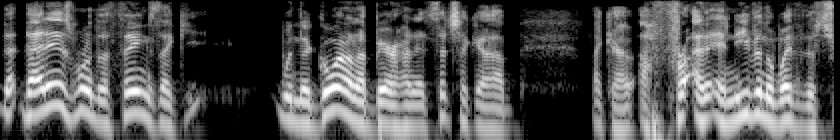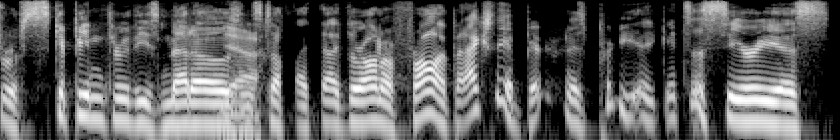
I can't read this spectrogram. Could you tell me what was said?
that, that is one of the things like when they're going on a bear hunt, it's such like a like a, a fr- and even the way that they're sort of skipping through these meadows Yeah. and stuff like that, they're on a frolic. But actually, a bear hunt is pretty. like, It's a serious.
